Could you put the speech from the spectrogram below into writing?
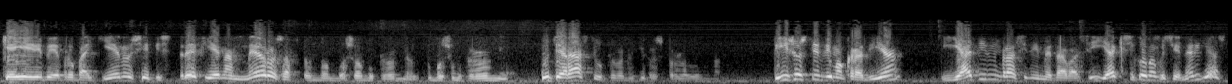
και η Ευρωπαϊκή Ένωση επιστρέφει ένα μέρος αυτών των ποσών που πληρώνει, του ποσού που πληρώνει, του τεράστιου που πληρώνει ο Κύπρος φορολογούμενος. Πίσω στη δημοκρατία για την πράσινη μετάβαση, για εξοικονόμηση ενέργειας,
